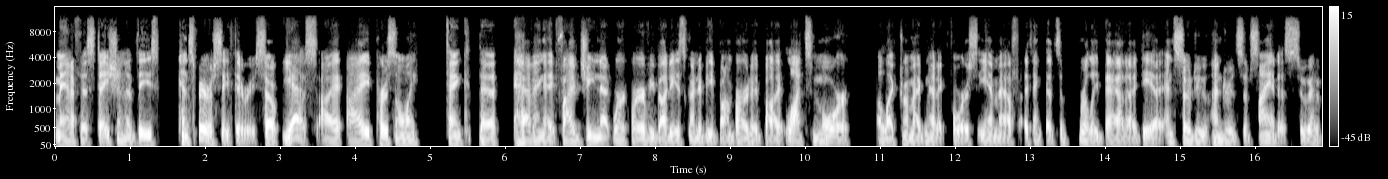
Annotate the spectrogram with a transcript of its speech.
manifestation of these conspiracy theories. So yes i i personally think that having a 5g network where everybody is going to be bombarded by lots more electromagnetic force emf i think that's a really bad idea and so do hundreds of scientists who have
